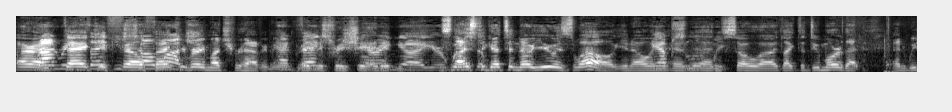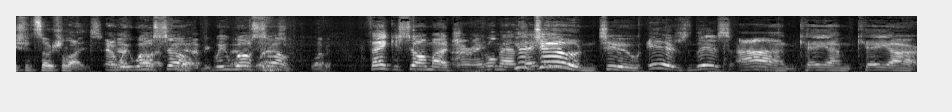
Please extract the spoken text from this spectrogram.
All right, Ron Reid, thank, thank you, you Phil. so thank much. you very much for having me. And I greatly thanks for sharing, it. uh, your it's nice to get to know you as well. You know, and, and, Absolutely. and so uh, I'd like to do more of that, and we should socialize. And we will Oh, that's- so. that'd be- We will be so. Love it. Thank you so much. All right. Cool, man. You're Thank you. to Is This On KMKR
